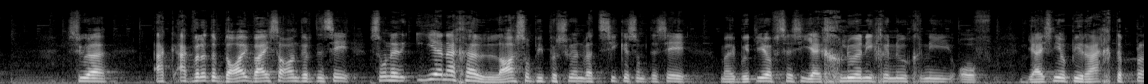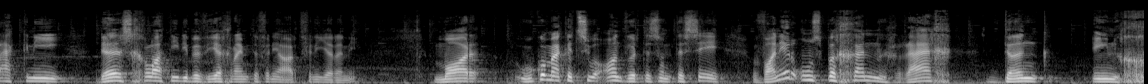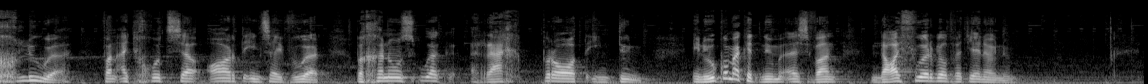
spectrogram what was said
So ek ek wil dit op daai wyse antwoord en sê sonder enige las op die persoon wat siek is om te sê my boetie of sussie jy glo nie genoeg nie of jy's nie op die regte plek nie. Dis glad nie die beweegruimte van die hart van die Here nie. Maar hoekom ek dit so antwoord is om te sê wanneer ons begin reg dink en glo vanuit God se aard en sy woord, begin ons ook reg praat en doen. En hoekom ek dit noem is want daai voorbeeld wat jy nou noem.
